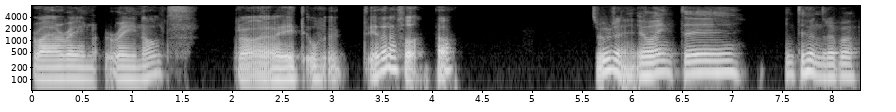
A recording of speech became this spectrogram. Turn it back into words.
Ryan Reyn Reynolds. Bra, heter det så? Ja. Tror det? Jag är inte, inte hundra på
